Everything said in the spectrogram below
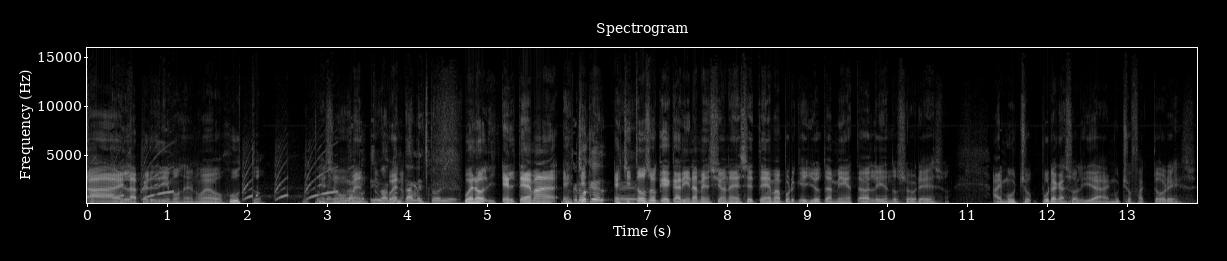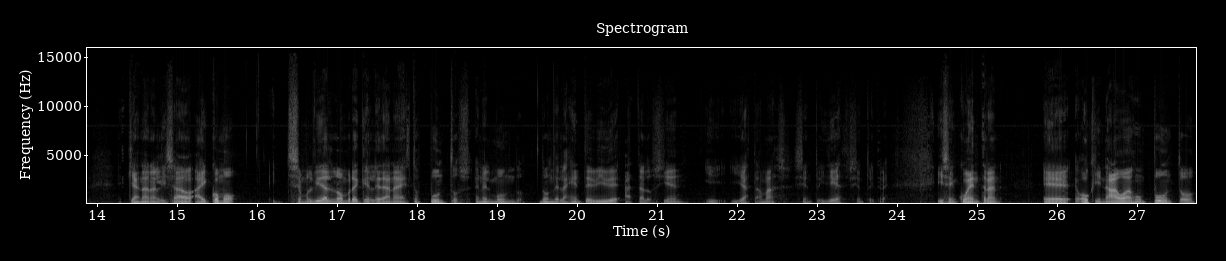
Ay, la perdimos de nuevo, justo. En ese Iba momento. Iba a Bueno. contar la historia. Bueno, el tema Yo es, creo chi- que, es eh, chistoso que Karina mencione ese tema porque yo también estaba leyendo sobre eso. Hay mucho, pura casualidad, hay muchos factores que han analizado. Hay como, se me olvida el nombre que le dan a estos puntos en el mundo, donde la gente vive hasta los 100 y, y hasta más, 110, 103. Y se encuentran, eh, Okinawa es un punto,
